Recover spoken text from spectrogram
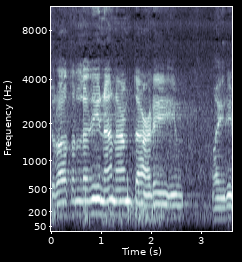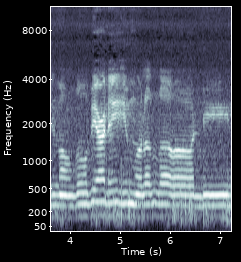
صراط الذين أنعمت عليهم غير المغضوب عليهم ولا الضالين.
